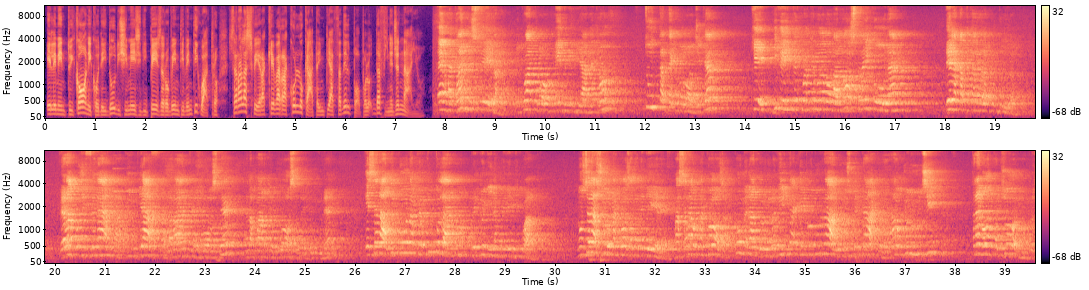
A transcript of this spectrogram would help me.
Elemento iconico dei 12 mesi di Pesaro 2024 sarà la sfera che verrà collocata in Piazza del Popolo da fine gennaio. È una grande sfera di 4 metri di diametro, tutta tecnologica, che diventa in qualche modo la nostra icona della capitale della cultura. Verrà posizionata in piazza davanti alle poste, nella parte opposta del comune, e sarà l'icona per tutto l'anno del 2024. Non sarà solo una cosa da vedere, ma sarà una cosa come l'albero della vita che produrrà uno spettacolo audio luci tre volte al giorno,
